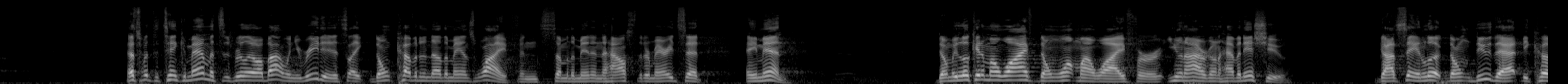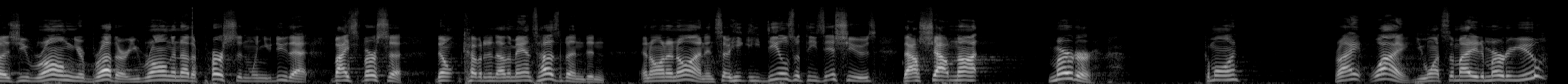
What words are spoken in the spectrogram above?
That's what the Ten Commandments is really all about. When you read it, it's like, don't covet another man's wife. And some of the men in the house that are married said, Amen. Don't be looking at my wife, don't want my wife, or you and I are going to have an issue. God's saying, look, don't do that because you wrong your brother. You wrong another person when you do that. Vice versa. Don't covet another man's husband, and, and on and on. And so he, he deals with these issues. Thou shalt not murder. Come on. Right? Why? You want somebody to murder you?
